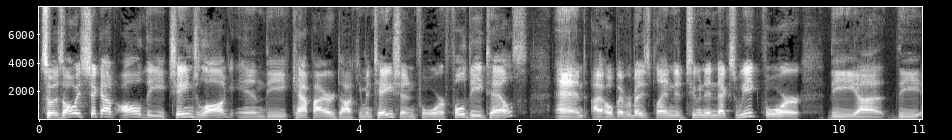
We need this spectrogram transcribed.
So as always, check out all the change log in the Capire documentation for full details. And I hope everybody's planning to tune in next week for the uh, the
